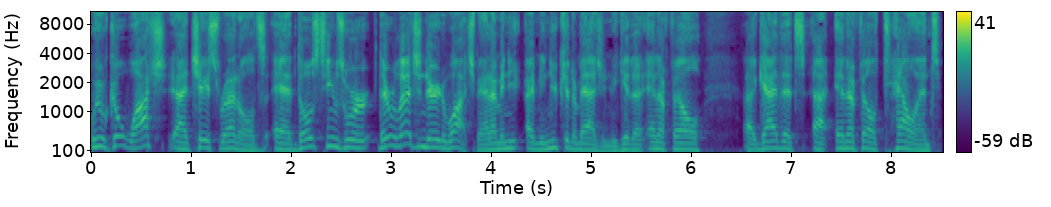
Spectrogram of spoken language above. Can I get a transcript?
we would go watch uh, Chase Reynolds, and those teams were, they were legendary to watch, man. I mean, you, I mean, you can imagine. You get an NFL, a guy that's uh, NFL talent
